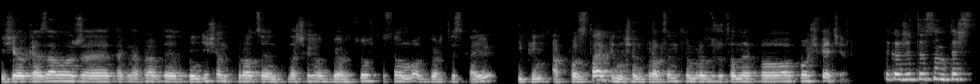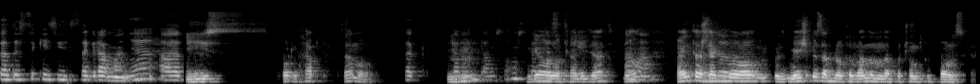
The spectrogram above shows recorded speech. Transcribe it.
i się okazało, że tak naprawdę 50% naszych odbiorców to są odbiorcy pię- a pozostałe 50% są rozrzucone po, po świecie. tylko że to są też statystyki z Instagrama, nie? A I z Pornhub tak samo. tak, tam, Mhm. tam są statystyki. Geolokalizacja. No. Aha. Pamiętasz, jak Dobra. było, mieliśmy zablokowaną na początku Polskę.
